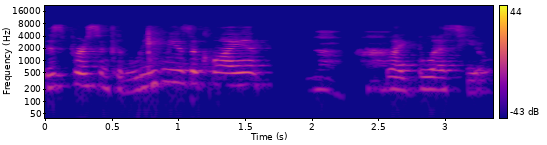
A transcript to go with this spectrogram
This person could leave me as a client, Yeah. like, bless you.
